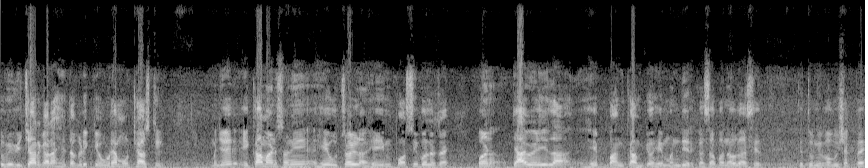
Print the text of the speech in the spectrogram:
तुम्ही विचार करा हे दगडी केवढ्या मोठ्या असतील. म्हणजे एका माणसाने हे उचलणं हे इम्पॉसिबलच आहे. पण त्यावेळीला हे बांधकाम किंवा हे मंदिर कसं बनवलं असेल ते तुम्ही बघू शकताय.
